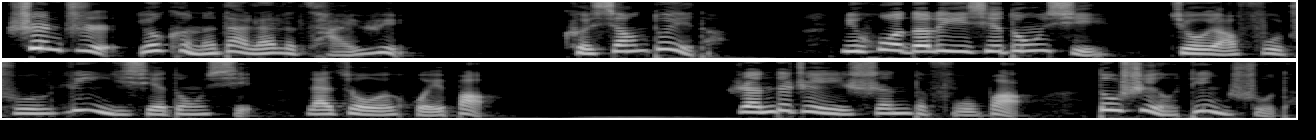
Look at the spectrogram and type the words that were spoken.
甚至有可能带来了财运，可相对的，你获得了一些东西，就要付出另一些东西来作为回报。人的这一生的福报都是有定数的，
